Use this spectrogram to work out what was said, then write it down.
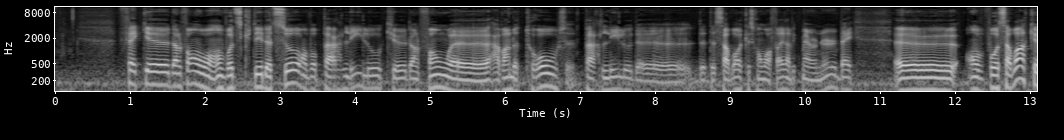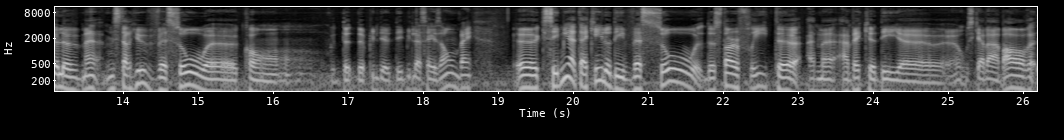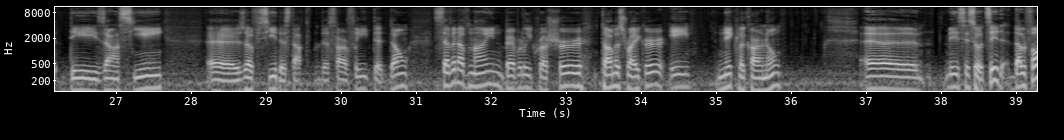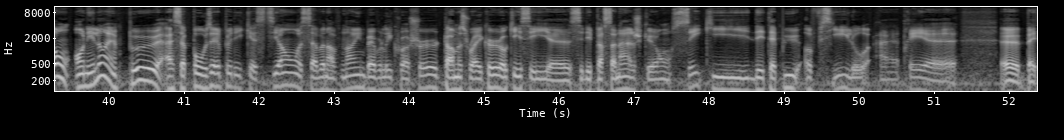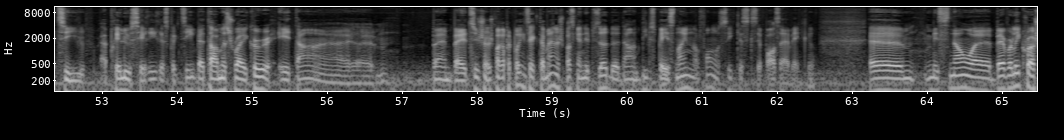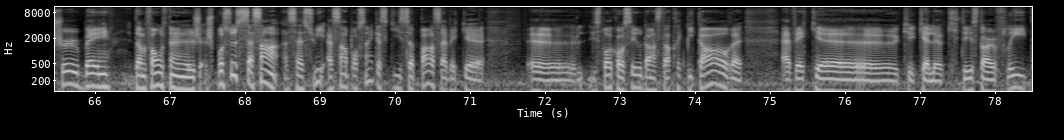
Fait que dans le fond, on, va discuter de ça. On va parler là, que dans le fond, euh, avant de trop parler là, de, de, savoir qu'est-ce qu'on va faire avec Mariner, ben on va savoir que le mystérieux vaisseau qu'on depuis le début de la saison, ben euh, qui s'est mis à attaquer des vaisseaux de Starfleet euh, avec des. Euh, où ce qu'il y avait à bord des anciens officiers de, Starfleet, dont Seven of Nine, Beverly Crusher, Thomas Riker et Nick Locarno. Euh, mais c'est ça, tu sais, dans le fond, on est là un peu à se poser un peu des questions. Seven of Nine, Beverly Crusher, Thomas Riker, ok, c'est, euh, des personnages qu'on sait qui n'étaient plus officiers là, après, euh, ben, après séries respectives. Ben, Thomas Riker étant. Ben, ben je, je me rappelle pas exactement, je pense qu'il y a un épisode dans Deep Space Nine, dans le fond, on sait qu'est-ce qui s'est passé avec. mais sinon, Beverly Crusher, ben, dans le fond, je ne suis pas sûr si ça, ça suit à 100% qu'est-ce qui se passe avec euh, euh, l'histoire qu'on sait dans Star Trek Picard. Euh, avec qu'elle a quitté Starfleet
